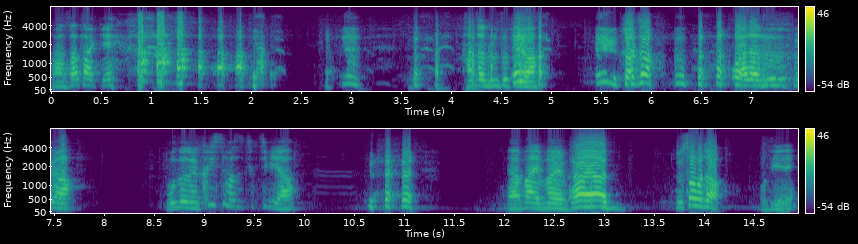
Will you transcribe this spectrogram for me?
난 산타 할게. 가자 루드피야. 가자. 가자 루드프야 오늘은 크리스마스 특집이야 야 빨리 빨리 야야 눈 싸보자. 어떻게 해?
